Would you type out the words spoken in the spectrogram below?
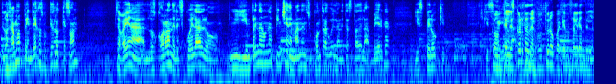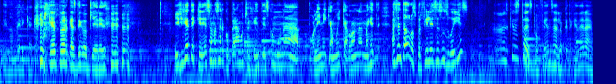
los llamo pendejos porque es lo que son, se vayan a, los corran de la escuela lo, y emprendan una pinche demanda en su contra, güey. La neta está de la verga. Y espero que... que se Con que les corten el futuro para que no salgan de Latinoamérica. ¿Qué, qué peor castigo quieres? Y fíjate que de eso no se recupera mucha gente, es como una polémica muy cabrona. Imagínate, ¿hacen todos los perfiles esos güeyes? No, es que es esta desconfianza lo que te genera.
